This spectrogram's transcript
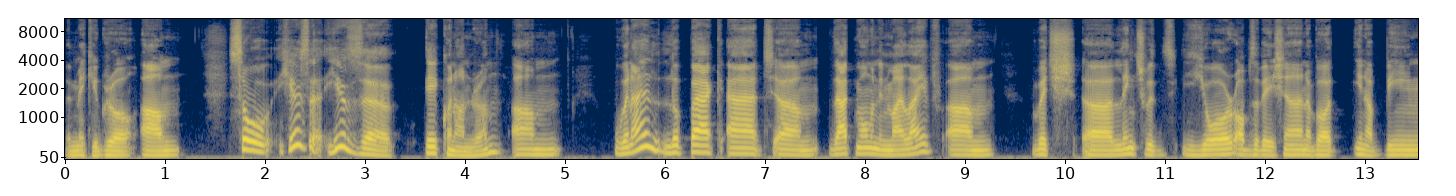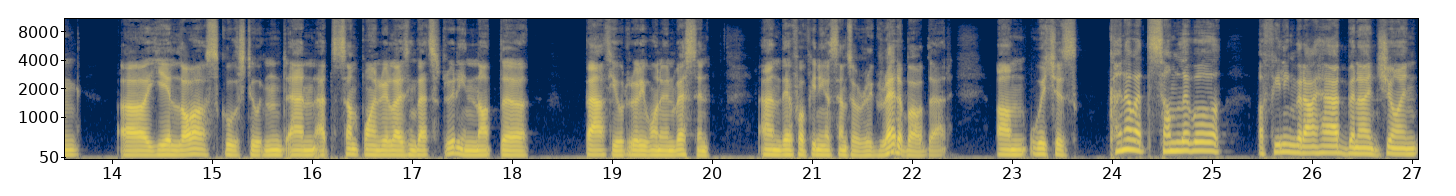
that make you grow. Um, so here's a here's a, a conundrum. Um, when I look back at um, that moment in my life, um, which uh, links with your observation about you know being a Yale Law School student and at some point realizing that's really not the path you would really want to invest in and therefore feeling a sense of regret about that, um, which is kind of at some level a feeling that I had when I joined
